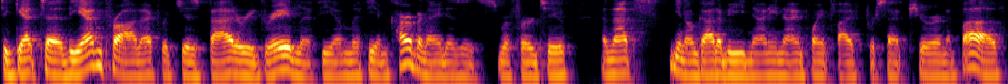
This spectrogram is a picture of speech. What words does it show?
to get to the end product, which is battery grade lithium, lithium carbonate as it's referred to, and that's you know got to be 99.5% pure and above.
